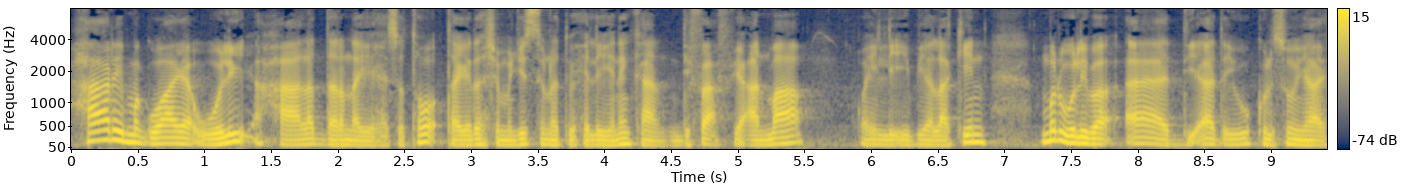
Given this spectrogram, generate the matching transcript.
harry magwaya weli xaalad daran ayay haysato. Taageerasha manchester united waxay leeyihiin ninkan difaac fiican maaha waa in la iibiya laakiin mar weliba aada iyo aad ayuu u yahay.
